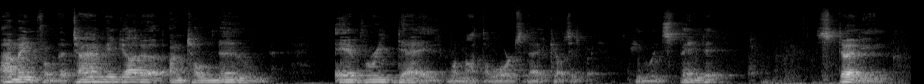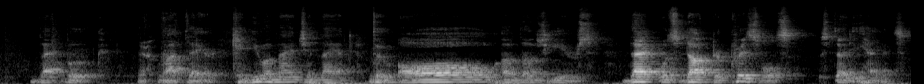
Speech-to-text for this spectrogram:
I mean, from the time he got up until noon, every day, well, not the Lord's day, because he would spend it studying that book Yeah. right there. Can you imagine that through all of those years? That was Dr. Criswell's study habits.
